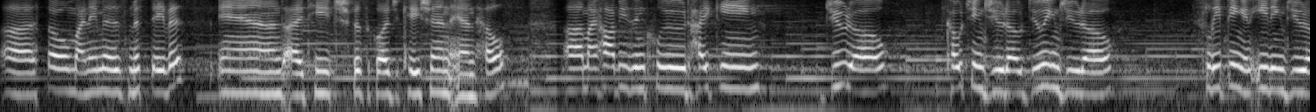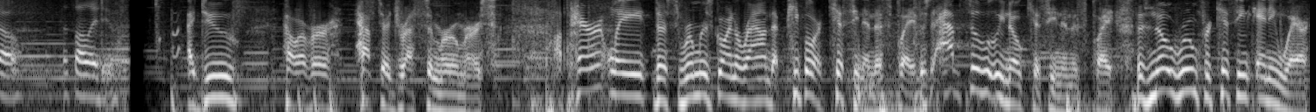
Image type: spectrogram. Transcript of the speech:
Uh, so my name is Miss Davis and I teach physical education and health. Uh, my hobbies include hiking, judo, coaching judo, doing judo, sleeping and eating judo. That's all I do. I do, however, have to address some rumors. Apparently, there's rumors going around that people are kissing in this play. There's absolutely no kissing in this play. There's no room for kissing anywhere.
